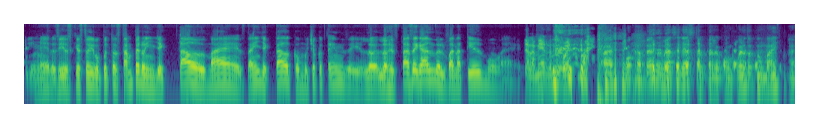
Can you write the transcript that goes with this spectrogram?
primero, sí, es que estos digo, puta, están pero inyectados, mae, están inyectados con mucho Tensei, lo- los está cegando el fanatismo, mae. De la mierda, muy bueno. mae. Pocas veces voy a decir esto, pero concuerdo con Mike. mae.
